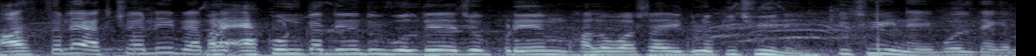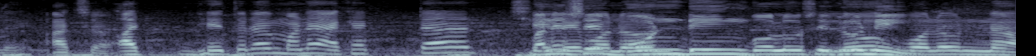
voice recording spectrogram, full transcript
আসলে অ্যাকচুয়ালি ব্যাপার মানে এখনকার দিনে তুমি বলতে চাইছো প্রেম ভালোবাসা এগুলো কিছুই নেই? কিছুই নেই বলতে গেলে। আচ্ছা। আর ভেতরে মানে এক একটা মানে সেই বলো বন্ডিং বলো সেগুলো নেই? বলো না।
